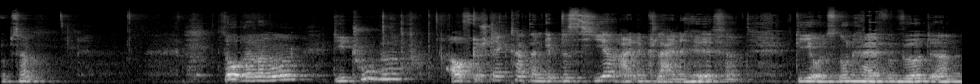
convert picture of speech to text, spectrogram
Upsa. So, wenn man nun die Tube aufgesteckt hat, dann gibt es hier eine kleine Hilfe, die uns nun helfen wird, ähm,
